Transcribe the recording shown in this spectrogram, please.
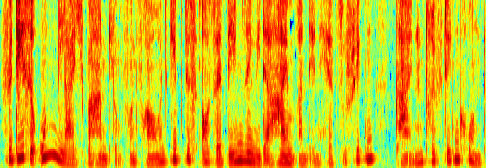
Für diese Ungleichbehandlung von Frauen gibt es außerdem, sie wieder heim an den Herd zu schicken, keinen triftigen Grund.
